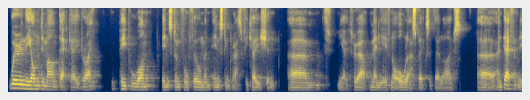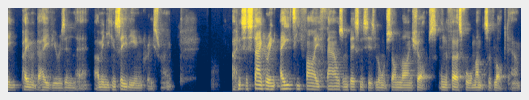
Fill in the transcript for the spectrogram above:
We're in the on demand decade, right? People want instant fulfillment, instant gratification, um, you know, throughout many, if not all aspects of their lives. Uh, and definitely payment behavior is in there. I mean, you can see the increase, right? And it's a staggering 85,000 businesses launched online shops in the first four months of lockdown.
